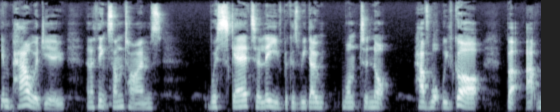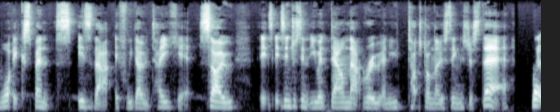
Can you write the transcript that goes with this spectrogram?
empowered you and i think sometimes we're scared to leave because we don't want to not have what we've got but at what expense is that if we don't take it so it's it's interesting that you went down that route and you touched on those things just there well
